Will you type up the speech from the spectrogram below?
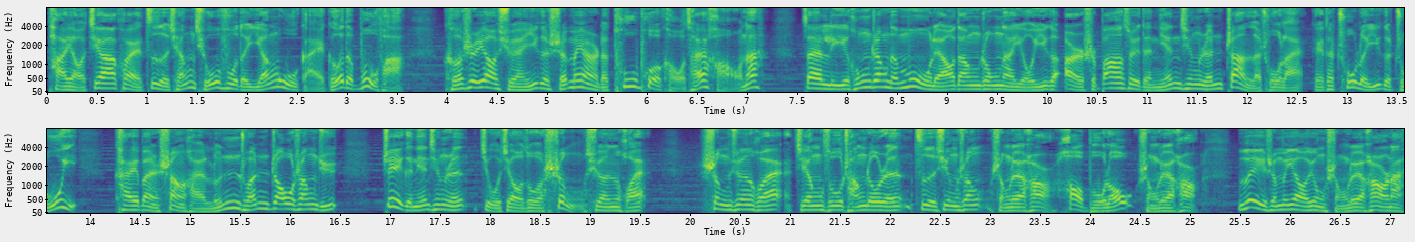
他要加快自强求富的洋务改革的步伐。可是要选一个什么样的突破口才好呢？在李鸿章的幕僚当中呢，有一个二十八岁的年轻人站了出来，给他出了一个主意：开办上海轮船招商局。这个年轻人就叫做盛宣怀。盛宣怀，江苏常州人，字庆生，省略号，号补楼，省略号。为什么要用省略号呢？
